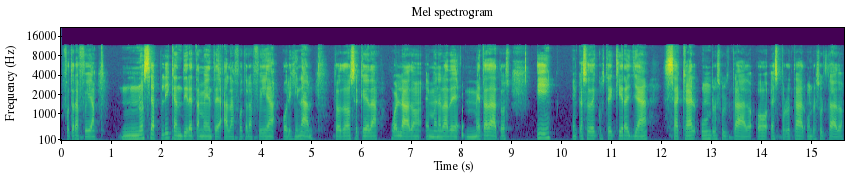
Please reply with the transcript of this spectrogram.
fotografía no se aplican directamente a la fotografía original. Todo se queda guardado en manera de metadatos y en caso de que usted quiera ya sacar un resultado o exportar un resultado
